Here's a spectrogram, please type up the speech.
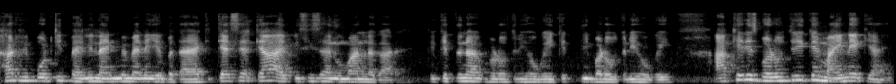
हर रिपोर्ट की पहली लाइन में मैंने ये बताया कि कैसे, क्या आईपीसी से अनुमान लगा रहा है। कि कितना बढ़ोतरी हो गई कितनी बढ़ोतरी हो गई। आखिर इस बढ़ोतरी के मायने क्या हैं?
